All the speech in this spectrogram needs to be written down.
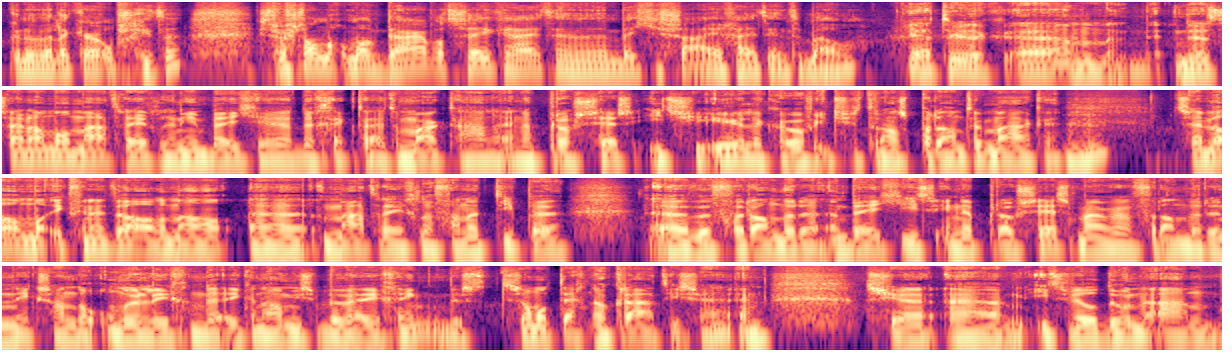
kunnen we lekker opschieten. Is het verstandig om ook daar wat zekerheid en een beetje saaiigheid in te bouwen? Ja, tuurlijk. Um, dat zijn allemaal maatregelen die een beetje de gekte uit de markt halen en het proces ietsje eerlijker of ietsje transparanter maken. Mm -hmm. Zijn wel allemaal, ik vind het wel allemaal uh, maatregelen van het type. Uh, we veranderen een beetje iets in het proces, maar we veranderen niks aan de onderliggende economische beweging. Dus het is allemaal technocratisch. Hè? En als je uh, iets wil doen aan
